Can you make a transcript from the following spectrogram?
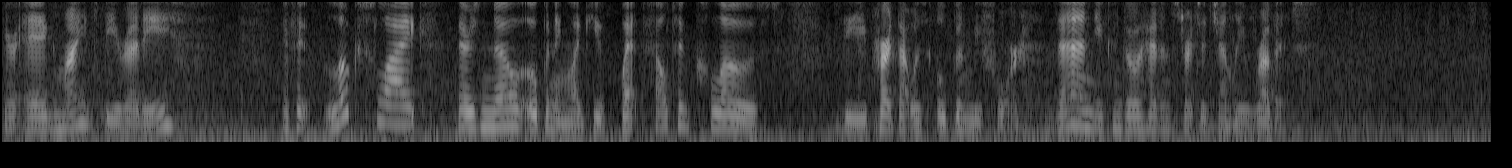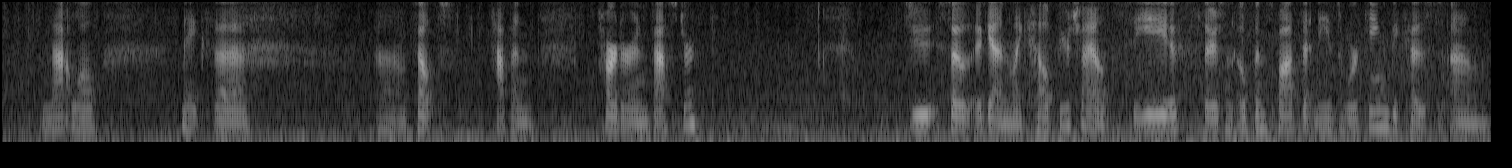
your egg might be ready. If it looks like there's no opening, like you've wet felted closed the part that was open before, then you can go ahead and start to gently rub it. And that will make the uh, felt happen harder and faster do so again like help your child. See if there's an open spot that needs working because um,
